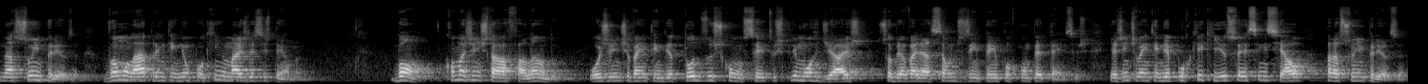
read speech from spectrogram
na sua empresa. Vamos lá para entender um pouquinho mais desse tema. Bom, como a gente estava falando, Hoje a gente vai entender todos os conceitos primordiais sobre avaliação de desempenho por competências. E a gente vai entender por que, que isso é essencial para a sua empresa.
